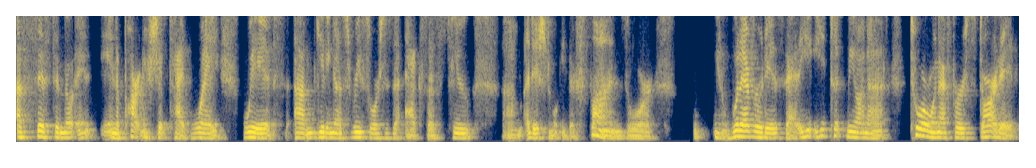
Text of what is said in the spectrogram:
assist in the in, in, a partnership type way with um, getting us resources and access to um, additional either funds or you know whatever it is that he, he took me on a tour when i first started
